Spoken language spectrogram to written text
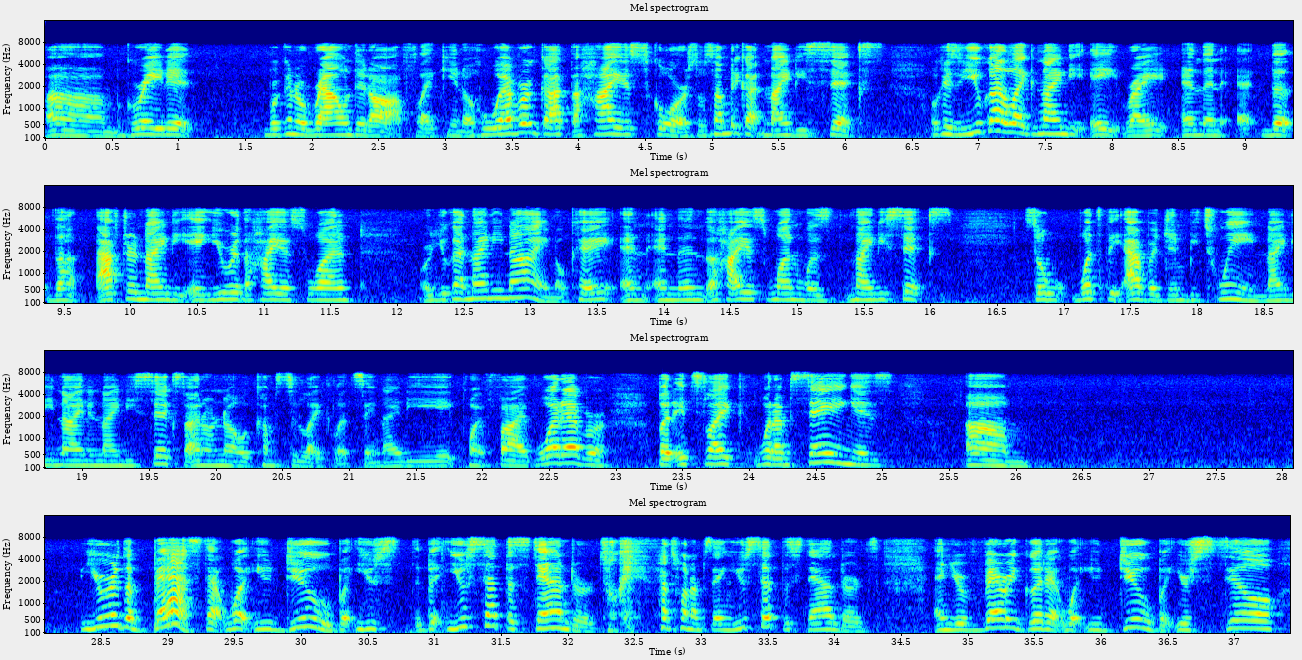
um, grade it, we're going to round it off. Like, you know, whoever got the highest score. So somebody got 96. Okay, so you got like 98, right? And then eh, the, the after 98, you were the highest one or you got 99 okay and and then the highest one was 96 so what's the average in between 99 and 96 i don't know. It comes to like let's say 98.5 whatever. But it's like what i'm saying is um you're the best at what you do but you but you set the standards okay? That's what i'm saying. You set the standards and you're very good at what you do but you're still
